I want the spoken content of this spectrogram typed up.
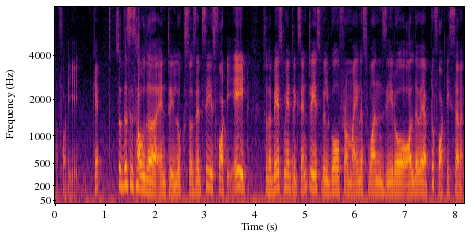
uh, 48. Okay. So, this is how the entry looks. So, ZC is 48. So, the base matrix entries will go from minus 1, 0 all the way up to 47.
